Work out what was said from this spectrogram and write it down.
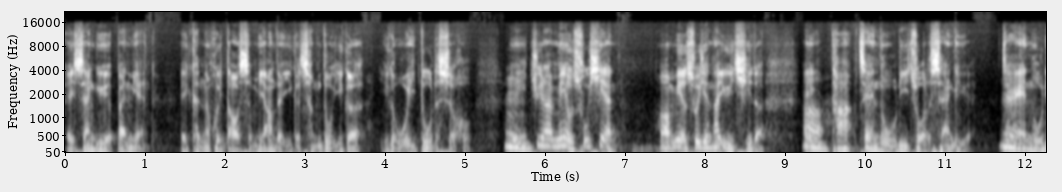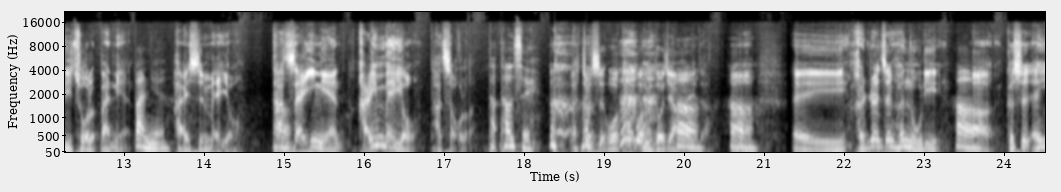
诶三个月、半年，诶可能会到什么样的一个程度、一个一个维度的时候，哎，嗯居然没有出现哦，没有出现他预期的，哎嗯，他再努力做了三个月，再努力做了半年，半年，还是没有。他嗯再一年还没有，他走了。他他是谁？呃就是我看过很多这样来的 嗯啊，诶，很认真，很努力嗯啊，可是诶，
